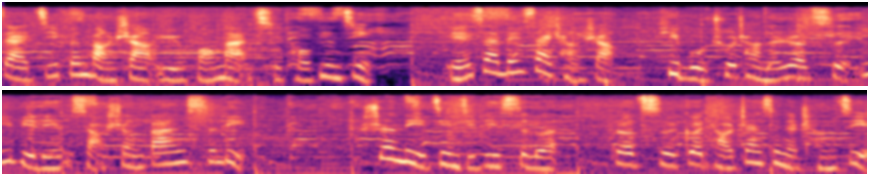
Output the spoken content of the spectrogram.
在积分榜上与皇马齐头并进。联赛杯赛场上，替补出场的热刺一比零小胜巴恩斯利，顺利晋级第四轮。热刺各条战线的成绩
